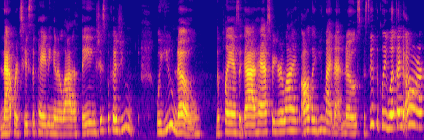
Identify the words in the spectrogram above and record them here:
not participating in a lot of things just because you when you know the plans that God has for your life, although you might not know specifically what they are,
